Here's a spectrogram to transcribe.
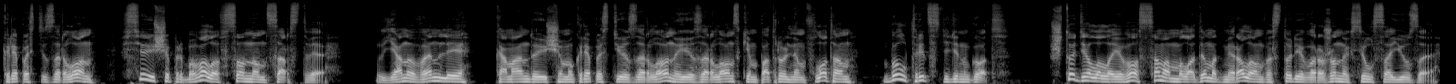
крепость Изерлон, все еще пребывала в сонном царстве. Яну Венли, командующему крепостью Изерлон и Изерлонским патрульным флотом, был 31 год что делало его самым молодым адмиралом в истории вооруженных сил Союза.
